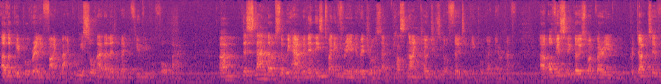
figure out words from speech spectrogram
Other people really fight back. And we saw that a little bit, a few people fought back. Um, the stand-ups that we had within these 23 individuals and plus nine coaches, you've got 30 people there near enough. Uh, obviously, those weren't very productive.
